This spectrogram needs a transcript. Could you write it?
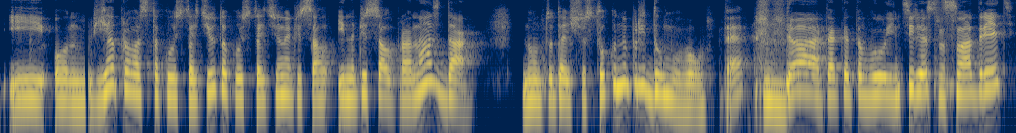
И он, я про вас такую статью, такую статью написал. И написал про нас, да, но он туда еще столько напридумывал. Да? Да, так это было интересно смотреть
